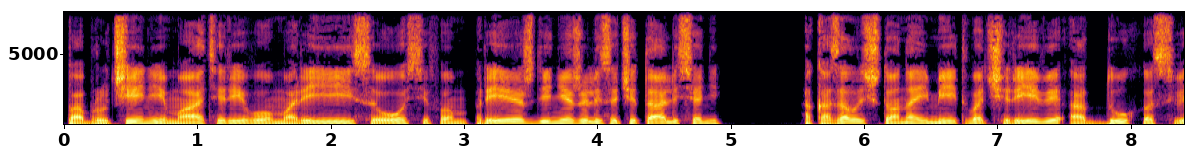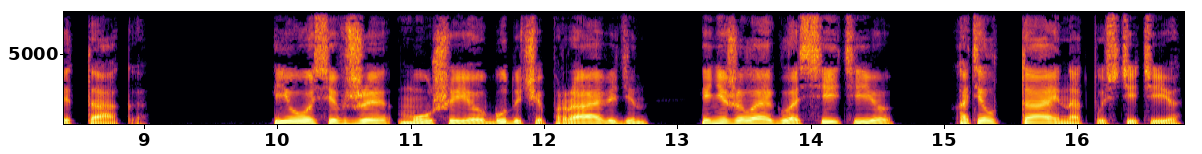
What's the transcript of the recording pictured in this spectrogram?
По обручении матери его, Марии с Иосифом, прежде нежели сочетались они, Оказалось, что она имеет в чреве от Духа Святаго. Иосиф же, муж ее, будучи праведен и не желая гласить ее, хотел тайно отпустить ее.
